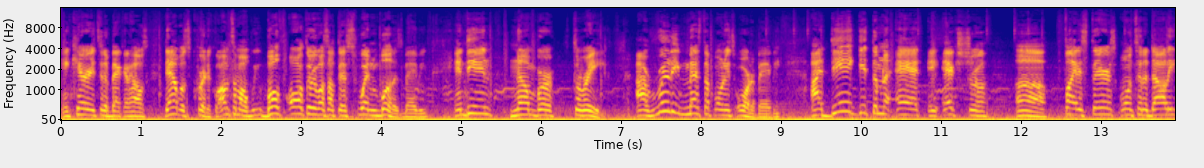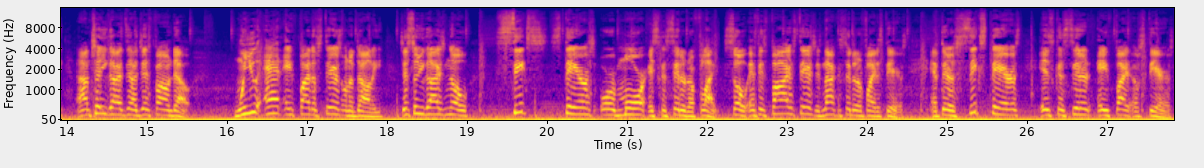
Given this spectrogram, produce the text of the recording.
and carry it to the back of the house. That was critical. I'm talking about we both, all three of us out there sweating bullets, baby. And then number three, I really messed up on this order, baby. I did get them to add a extra uh, flight of stairs onto the dolly. And I'll tell you guys that I just found out. When you add a flight of stairs on a dolly, just so you guys know, six stairs or more is considered a flight. So if it's five stairs, it's not considered a flight of stairs. If there's six stairs, it's considered a flight of stairs.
